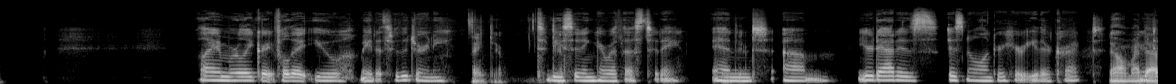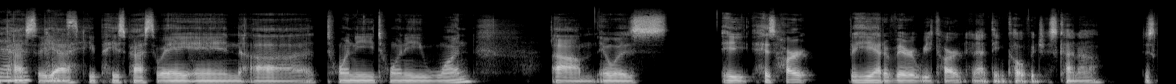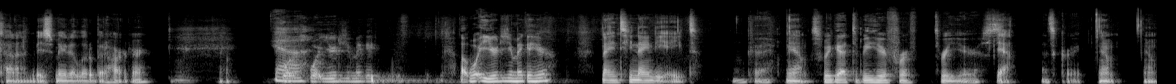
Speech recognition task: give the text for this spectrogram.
Well, I am really grateful that you made it through the journey thank you. to be sitting here with us today. Thank you. And um, your dad is is no longer here either, correct? No, my dad, dad passed has away. Yeah, he, he's passed away in uh, 2021. Um, it was he his heart. But he had a very weak heart, and I think COVID just kind of just kind of just made it a little bit harder. Yeah. What, what year did you make it? what year did you make it here? 1998. Okay. Yeah. So we got to be here for three years. Yeah. That's great. Yeah, yeah.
